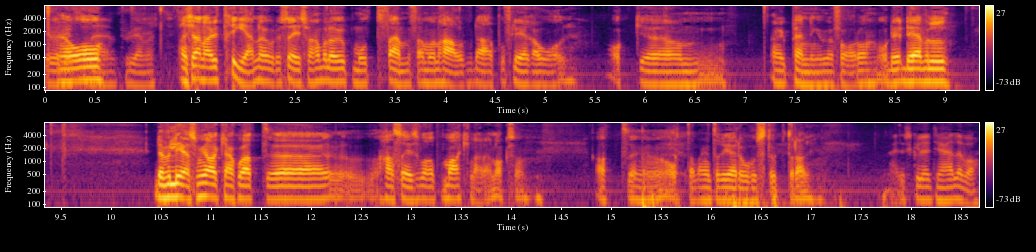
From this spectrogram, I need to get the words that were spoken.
Det väl Ja. det som är problemet. Han tjänar ju tre nu, det sägs så han vill ha upp mot fem, fem och en halv där på flera år. Och ehm, han är ju penning UFA då. Och det, det är väl det är väl det som gör kanske att eh, han sägs vara på marknaden också. Att uh, Ottawa är inte redo att hosta upp det där. Nej, det skulle inte jag heller vara.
